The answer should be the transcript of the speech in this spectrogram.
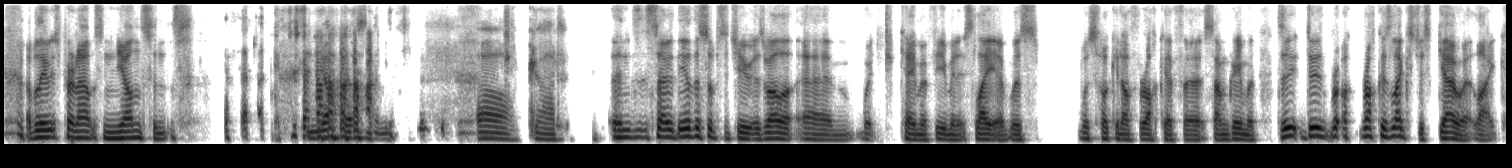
I believe it's pronounced nonsense. oh God. And so the other substitute as well, um, which came a few minutes later, was was hooking off Roca for Sam Greenwood. Do, do Roca's legs just go at like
